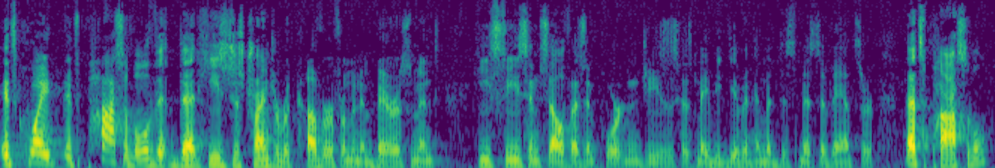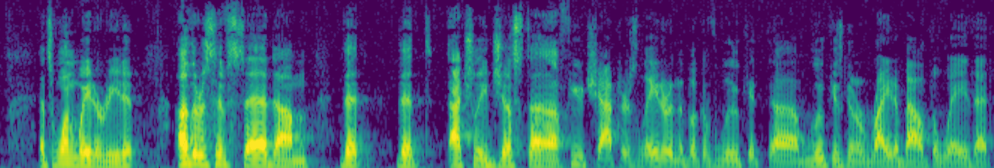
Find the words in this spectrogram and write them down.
It's quite, it's possible that, that he's just trying to recover from an embarrassment. He sees himself as important. Jesus has maybe given him a dismissive answer. That's possible. That's one way to read it. Others have said um, that, that actually just a few chapters later in the book of Luke, it, uh, Luke is going to write about the way that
